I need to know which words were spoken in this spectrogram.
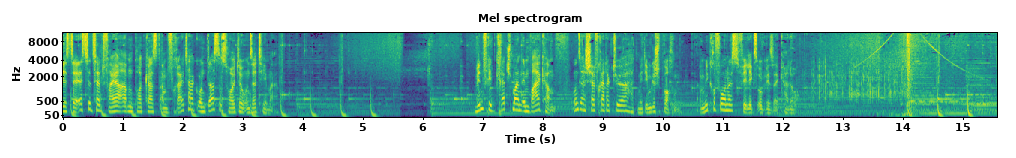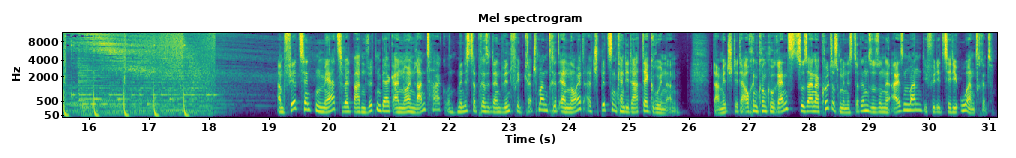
Hier ist der STZ Feierabend Podcast am Freitag und das ist heute unser Thema. Winfried Kretschmann im Wahlkampf. Unser Chefredakteur hat mit ihm gesprochen. Am Mikrofon ist Felix Ogrisek. Hallo. Am 14. März wählt Baden-Württemberg einen neuen Landtag und Ministerpräsident Winfried Kretschmann tritt erneut als Spitzenkandidat der Grünen an. Damit steht er auch in Konkurrenz zu seiner Kultusministerin Susanne Eisenmann, die für die CDU antritt.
